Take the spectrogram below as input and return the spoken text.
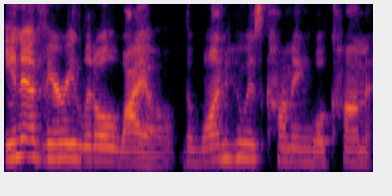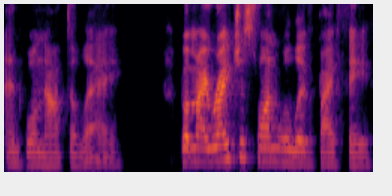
in a very little while, the one who is coming will come and will not delay. But my righteous one will live by faith.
